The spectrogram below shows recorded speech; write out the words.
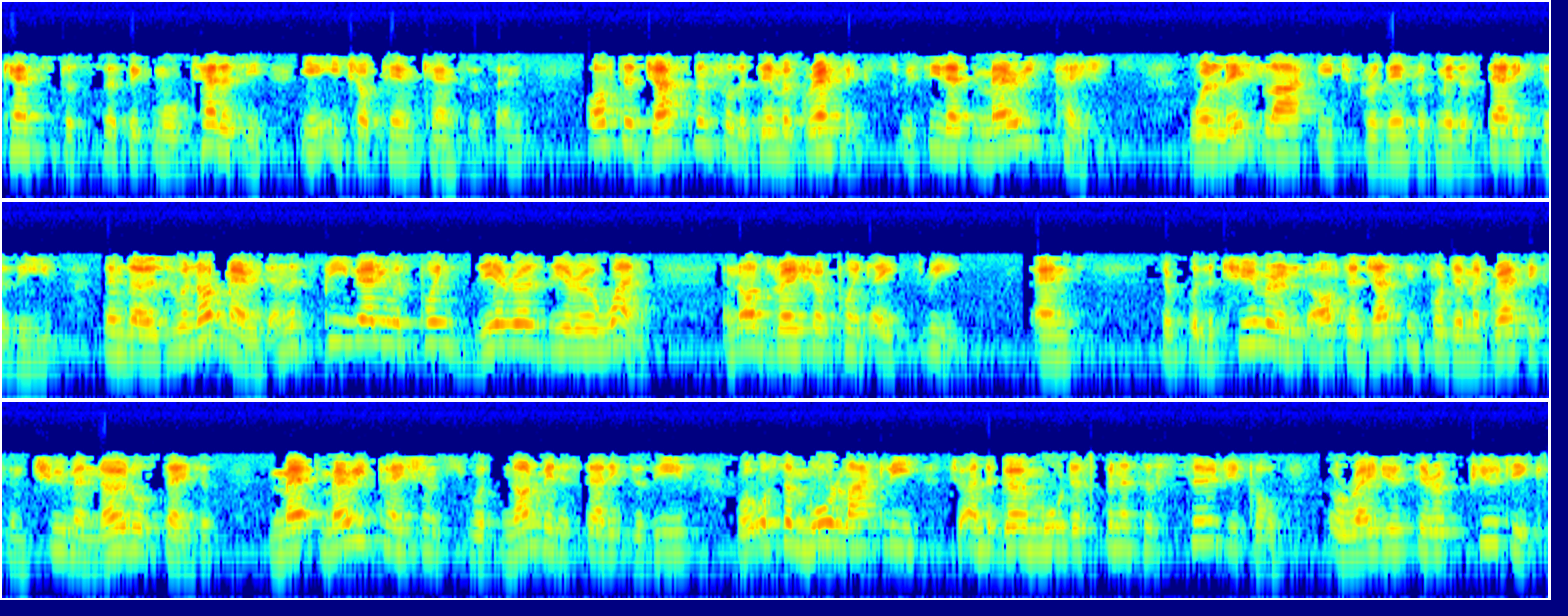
cancer-specific mortality in each of 10 cancers. And after adjustment for the demographics, we see that married patients were less likely to present with metastatic disease than those who were not married. And this p-value was 0.001, an odds ratio of 0.83. And the, the tumor, and after adjusting for demographics and tumor nodal status, ma married patients with non-metastatic disease were also more likely to undergo more definitive surgical or radiotherapeutic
